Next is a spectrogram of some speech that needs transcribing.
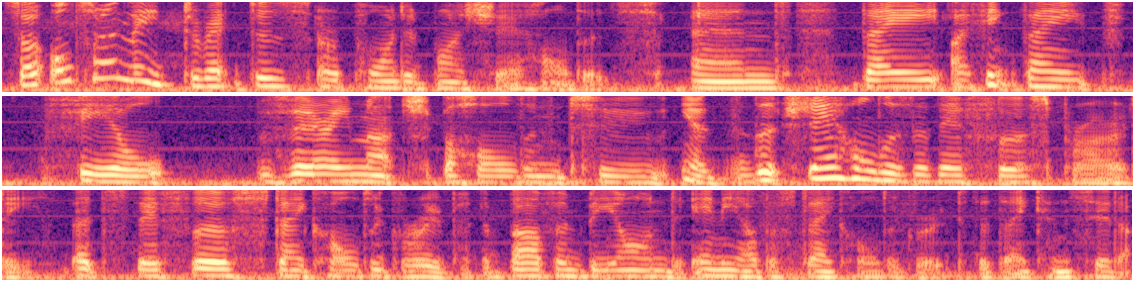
so ultimately, directors are appointed by shareholders, and they, I think, they feel very much beholden to you know the shareholders are their first priority. it's their first stakeholder group, above and beyond any other stakeholder group that they consider.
